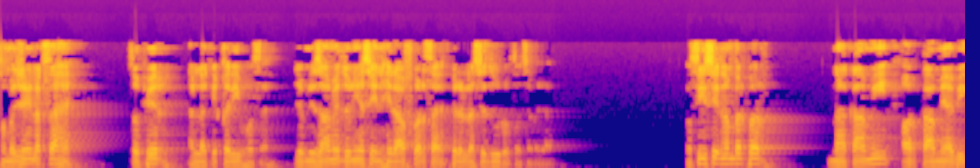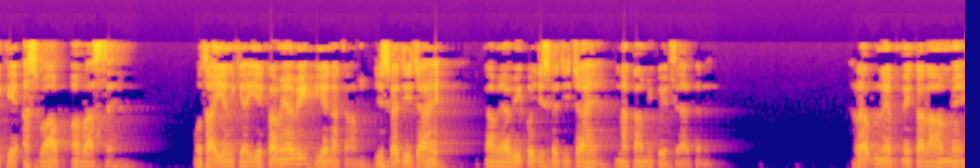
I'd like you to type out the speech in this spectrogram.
سمجھنے لگتا ہے، تو پھر اللہ کے قریب ہوتا ہے۔ جب نظام دنیا سے انحراف کرتا ہے، پھر اللہ سے دور ہوتا چلا جاتا اور تیسرے نمبر پر ناکامی اور کامیابی کے اسباب اور راستے متعین کیا، یہ کامیابی یہ ناکامی؟ جس کا جی چاہے، کامیابی کو جس کا جی چاہے، ناکامی کو اختیار کرے رب نے اپنے کلام میں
